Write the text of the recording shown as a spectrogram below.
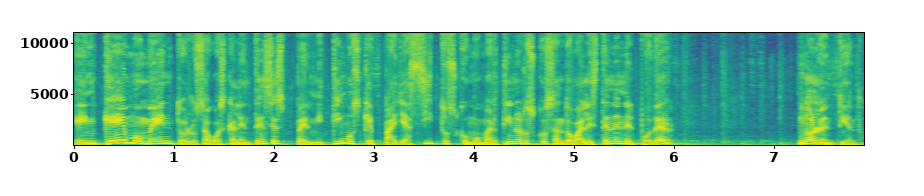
¿En qué momento los aguascalentenses permitimos que payasitos como Martín Orozco Sandoval estén en el poder? No lo entiendo.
